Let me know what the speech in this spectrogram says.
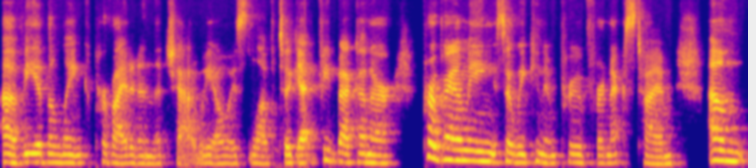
uh, via the link provided in the chat. We always love to get feedback on our programming so we can improve for next time. Um,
